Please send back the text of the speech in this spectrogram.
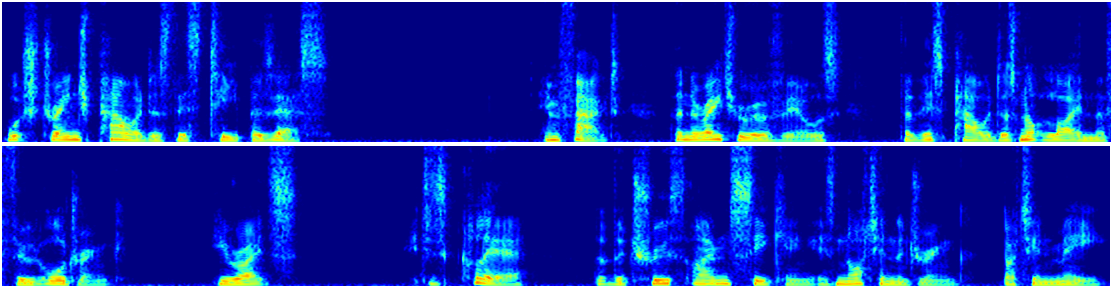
What strange power does this tea possess? In fact, the narrator reveals that this power does not lie in the food or drink. He writes, It is clear that the truth I am seeking is not in the drink, but in me.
